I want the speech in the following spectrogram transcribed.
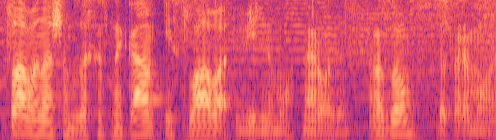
Слава нашим захисникам і слава вільному народу! Разом до перемоги!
